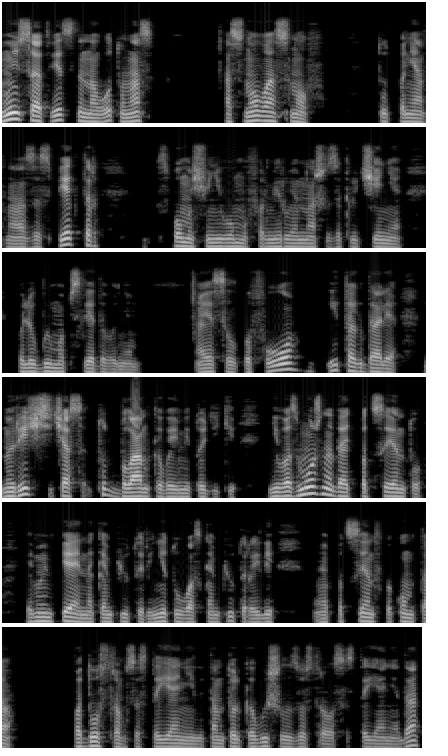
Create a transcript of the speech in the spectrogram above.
Ну и соответственно вот у нас основа основ. Тут понятно AZ спектр. С помощью него мы формируем наши заключения по любым обследованиям. АСЛПФО и так далее. Но речь сейчас, тут бланковые методики. Невозможно дать пациенту MMPI на компьютере, нет у вас компьютера или э, пациент в каком-то подостром состоянии или там только вышел из острого состояния, да,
